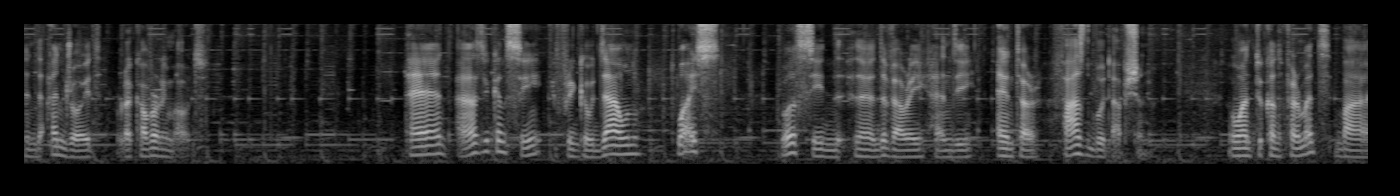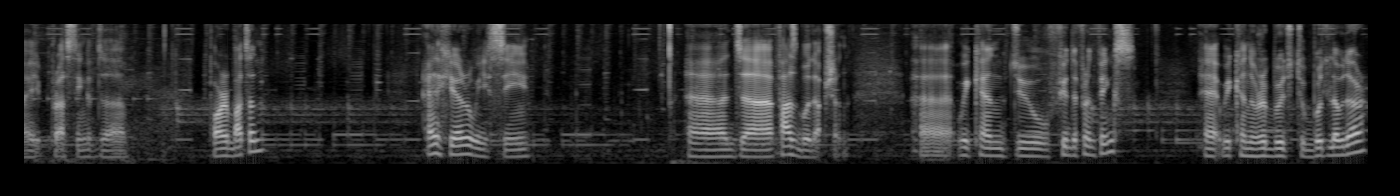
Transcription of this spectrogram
in the Android recovery mode. And as you can see, if we go down twice, we'll see the, the very handy enter fast boot option. We want to confirm it by pressing the power button. And here we see uh, the fastboot option. Uh, we can do a few different things. Uh, we can reboot to bootloader,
